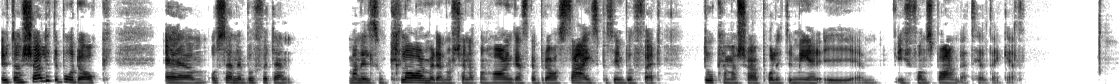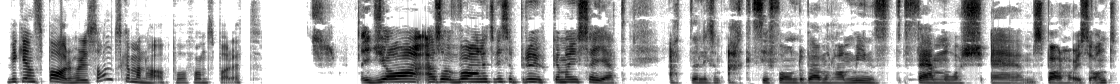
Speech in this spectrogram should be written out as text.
Utan kör lite både och. Um, och sen är bufferten, man är liksom klar med den och känner att man har en ganska bra size på sin buffert. Då kan man köra på lite mer i, i fondsparandet helt enkelt. Vilken sparhorisont ska man ha på fondsparet? Ja, alltså vanligtvis så brukar man ju säga att att en liksom aktiefond, då behöver man ha minst fem års eh, sparhorisont.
